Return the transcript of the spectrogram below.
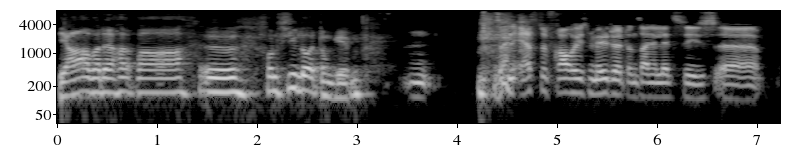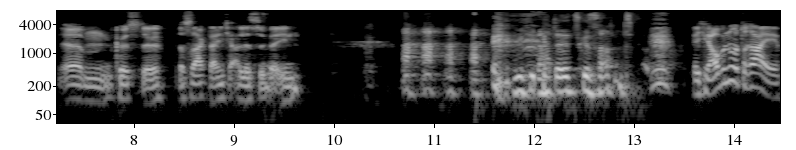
ja, aber der war äh, von vielen Leuten umgeben. Hm. Seine erste Frau hieß Mildred und seine letzte hieß äh, ähm, Küstel. Das sagt eigentlich alles über ihn. wie viele hat er insgesamt? Ich glaube nur drei.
